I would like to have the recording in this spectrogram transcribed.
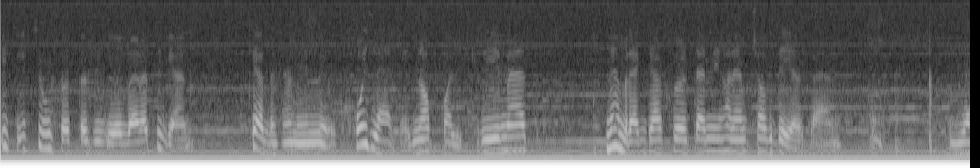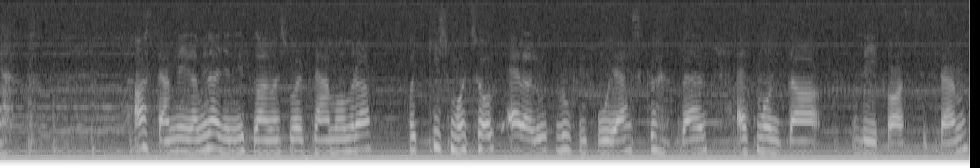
kicsit csúszott az időben. Hát igen, kérdezem én nők, hogy lehet egy nappali krémet nem reggel föltenni, hanem csak délben? Igen. Aztán még, ami nagyon izgalmas volt számomra, hogy kismocsok elaludt lufi fújás közben, ezt mondta Béka, azt hiszem,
